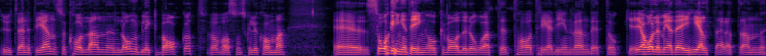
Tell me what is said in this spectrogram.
utvändigt igen, så kollade han en lång blick bakåt, vad, vad som skulle komma. Eh, såg ingenting och valde då att ta tredje invändigt. Och jag håller med dig helt där, att han,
